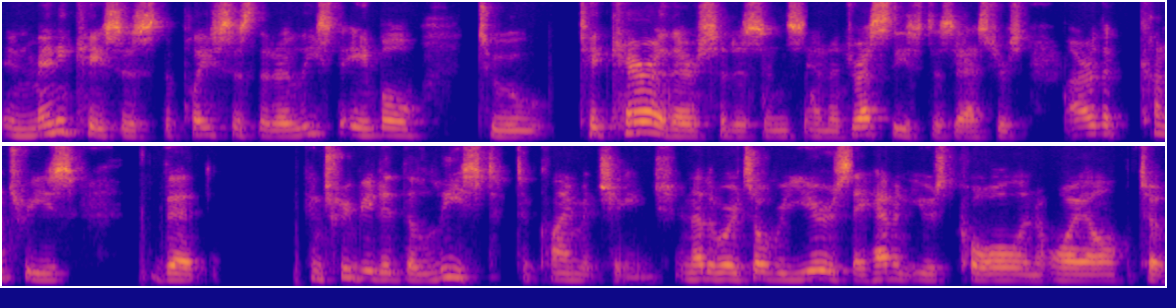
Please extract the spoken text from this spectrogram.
in many cases, the places that are least able to take care of their citizens and address these disasters are the countries that contributed the least to climate change. In other words, over years, they haven't used coal and oil to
